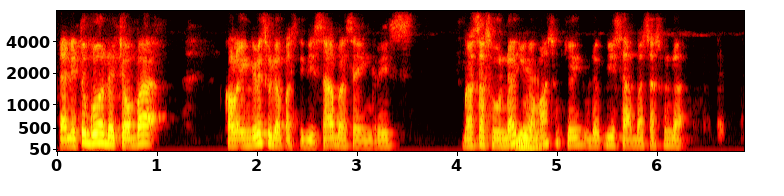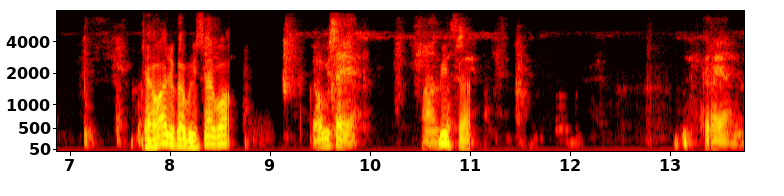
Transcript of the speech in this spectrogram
Dan itu gue udah coba, kalau Inggris udah pasti bisa, bahasa Inggris. Bahasa Sunda juga Iya. masuk cuy, udah bisa bahasa Sunda. Jawa juga bisa, Mbok. Gak bisa ya? Mantap Bisa. sih. Keren.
